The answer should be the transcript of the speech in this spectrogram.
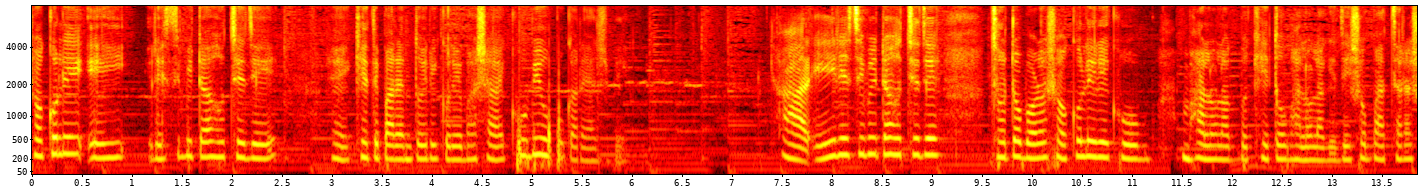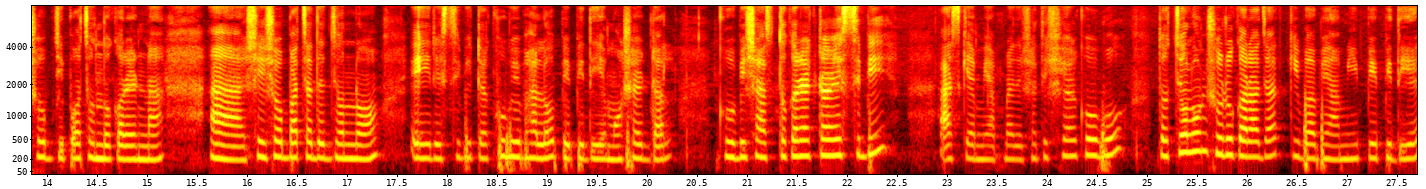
সকলে এই রেসিপিটা হচ্ছে যে খেতে পারেন তৈরি করে বাসায়, খুবই উপকারে আসবে। আর এই রেসিপিটা হচ্ছে যে ছোট বড় সকলেরই খুব ভালো লাগবে, খেতেও ভালো লাগে। যেসব বাচ্চারা সবজি পছন্দ করেন না সেই সব বাচ্চাদের জন্য এই রেসিপিটা খুবই ভালো, পেঁপে দিয়ে মশার ডাল। খুবই স্বাস্থ্যকর একটা রেসিপি আজকে আমি আপনাদের সাথে শেয়ার করব। তো চলুন শুরু করা যাক কীভাবে আমি পেঁপে দিয়ে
